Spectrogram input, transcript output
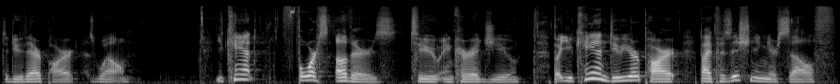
to do their part as well. You can't force others to encourage you, but you can do your part by positioning yourself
